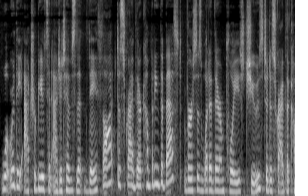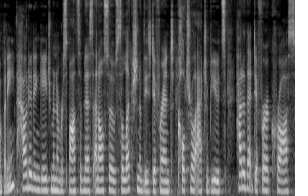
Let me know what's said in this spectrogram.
what were the attributes and adjectives that they thought described their company the best versus what did their employees choose to describe the company. How did engagement and responsiveness and also selection of these different cultural attributes, how did that differ across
